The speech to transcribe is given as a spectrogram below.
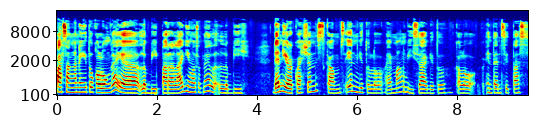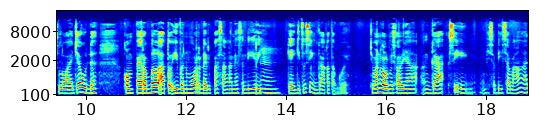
pasangannya itu. Kalau enggak ya lebih parah lagi, maksudnya le- lebih. Dan your questions comes in gitu loh, emang bisa gitu. Kalau intensitas lo aja udah comparable atau even more dari pasangannya sendiri. Hmm. kayak gitu sih enggak kata gue. Cuman kalau misalnya enggak sih bisa-bisa banget.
